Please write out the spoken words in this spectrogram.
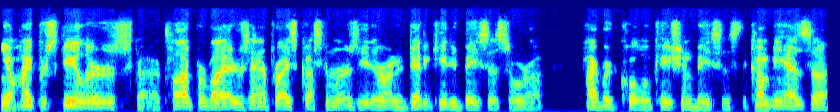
you know, hyperscalers, uh, cloud providers, enterprise customers, either on a dedicated basis or a hybrid co-location basis. The company has uh,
